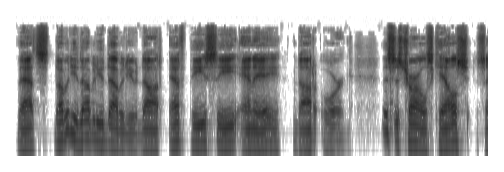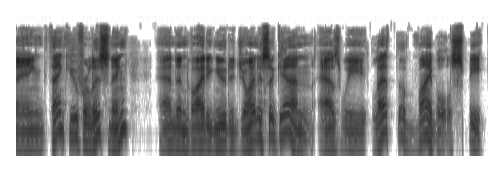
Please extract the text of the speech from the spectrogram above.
That's www.fpcna.org. This is Charles Kelsch saying thank you for listening and inviting you to join us again as we let the Bible speak.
